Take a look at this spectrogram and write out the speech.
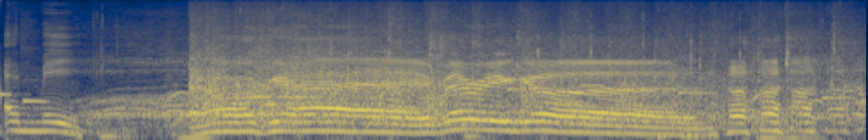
and me. Okay, very good.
